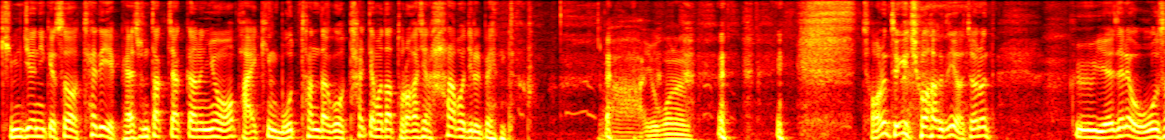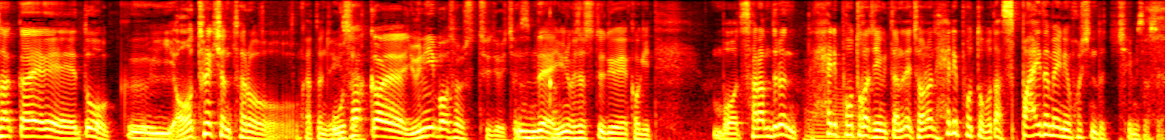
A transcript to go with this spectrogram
김지현님께서 테디 배순탁 작가는요 바이킹 못 탄다고 탈 때마다 돌아가신 할아버지를 뵌다고. 아, 요거는 저는 되게 좋아하거든요. 저는 그 예전에 오사카에도 그이 attraction 타러 갔던 적이 있어요. 오사카의 유니버설 스튜디오 있지 않습니까? 네, 유니버설 스튜디오에 거기 뭐 사람들은 해리포터가 재밌다는데 저는 해리포터보다 스파이더맨이 훨씬 더 재밌었어요.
